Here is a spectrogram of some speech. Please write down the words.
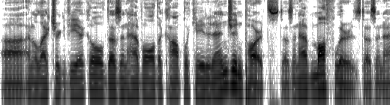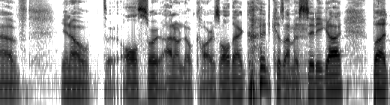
Uh, an electric vehicle doesn't have all the complicated engine parts, doesn't have mufflers, doesn't have, you know, all sort. I don't know cars all that good because I'm a city guy, but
